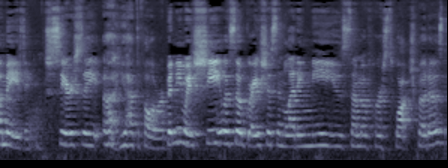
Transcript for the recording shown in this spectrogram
amazing. Seriously, ugh, you have to follow her. But anyway, she was so gracious in letting me use some of her swatch photos.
